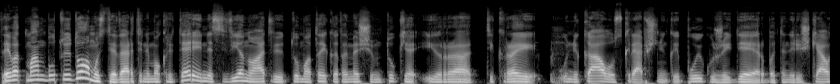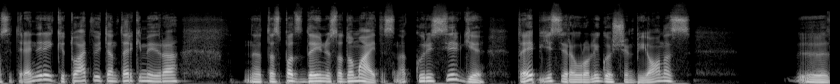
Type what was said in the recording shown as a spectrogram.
Tai vad man būtų įdomus tie vertinimo kriterijai, nes vienu atveju tu matai, kad tame šimtukė yra tikrai unikalūs krepšininkai, puikų žaidėjai arba ten ryškiausi treneriai, kitu atveju ten tarkime yra tas pats Dainius Adomaitis, na, kuris irgi, taip, jis yra Eurolygos čempionas, e,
